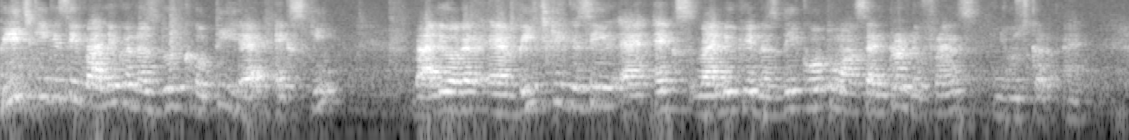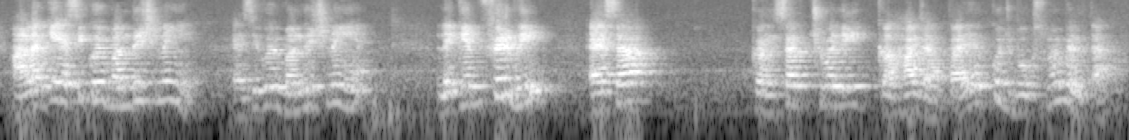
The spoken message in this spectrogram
बीच की किसी वैल्यू के नज़दीक होती है, x की वैल्यू अगर बीच की किसी x वैल्यू के नज़दीक हो तो वहाँ सेंट्रल डिफरेंस यूज़ करते हैं। हालाँकि ऐसी कोई बंदिश नहीं है, ऐसी कोई बंदिश नहीं है, लेकिन फिर भी ऐसा कंसेप्चुअली कहा जाता है कुछ बुक्स में मिलता है।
